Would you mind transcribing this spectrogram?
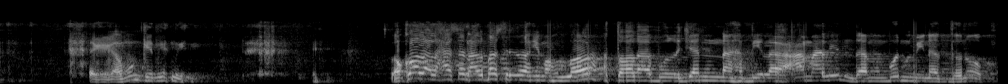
ya gak mungkin kan gitu. Waqala al-Hasan al-Basri rahimahullah, talabul jannah bila amalin dambun minad dhunub.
